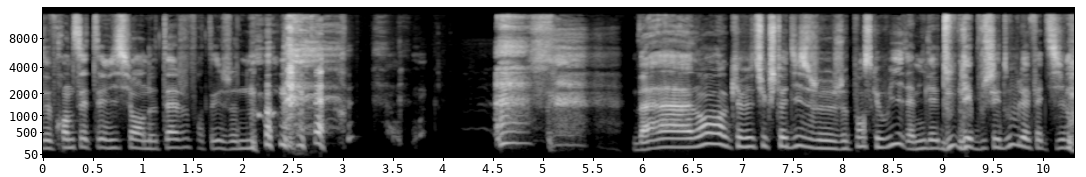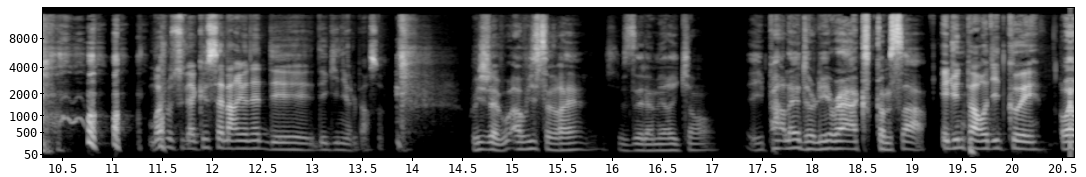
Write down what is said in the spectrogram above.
de prendre cette émission en otage pour tes jeux de mots. bah non, que veux-tu que je te dise? Je, je pense que oui, il a mis les, doubles, les bouchées doubles, effectivement. Moi, je me souviens que sa marionnette des, des guignols, perso. Oui, j'avoue. Ah oui, c'est vrai. Il faisait l'américain. Et il parlait de l'Irak comme ça. Et d'une parodie de Coé.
